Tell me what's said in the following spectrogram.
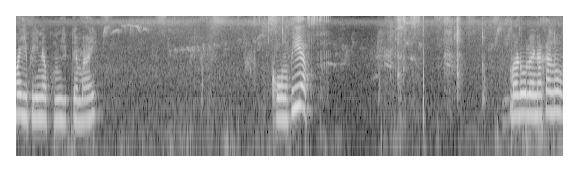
มาหยิบพีเนี่ยผมหยิบแต่ไม้ ของเพียบ มาดูเลยนะข้างนอก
